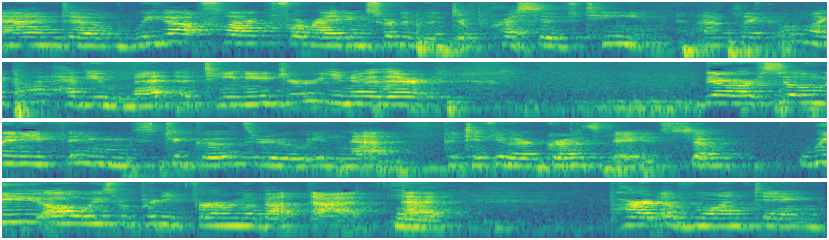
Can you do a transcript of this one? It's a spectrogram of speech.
And um, we got flack for writing sort of a depressive teen. And I was like, oh my God, have you met a teenager? You know, there, there are so many things to go through in that particular growth phase. So we always were pretty firm about that. Yeah. That part of wanting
